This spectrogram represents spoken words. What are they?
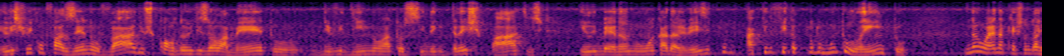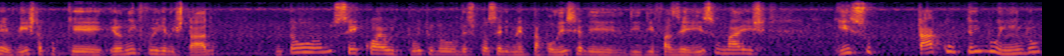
Eles ficam fazendo vários cordões de isolamento, dividindo a torcida em três partes e liberando uma cada vez, e tudo, aquilo fica tudo muito lento. Não é na questão da revista, porque eu nem fui revistado, então eu não sei qual é o intuito do, desse procedimento da polícia de, de, de fazer isso, mas isso está contribuindo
